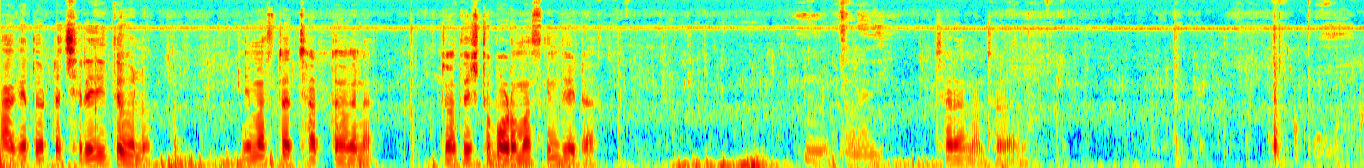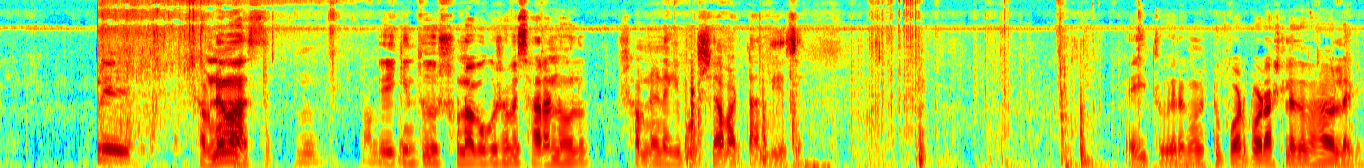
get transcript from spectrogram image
আগে তো একটা ছেড়ে দিতে হলো। এই মাছটা ছাড়তে হবে না। যথেষ্ট বড় মাছ কিন্তু এটা। চালানি ছাড়ানো। ছাড়ানো সামনে মাছ? এই কিন্তু সোনাবকু সবে ছাড়ানো হলো। সামনে নাকি বসে আবার টান দিয়েছে। এই তো এরকম একটু পরপর আসলে তো ভালো লাগে।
